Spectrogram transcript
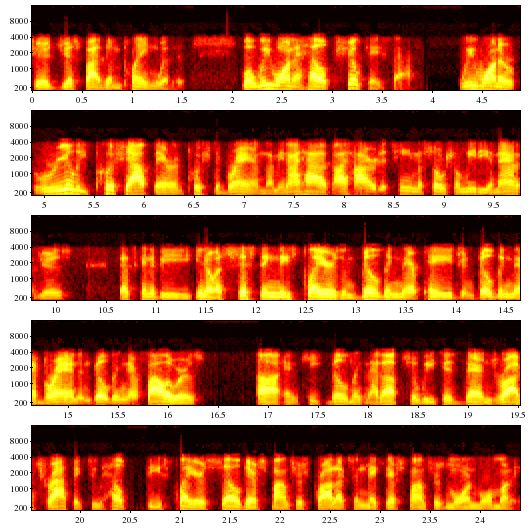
should just by them playing with it? Well, we want to help showcase that. We want to really push out there and push the brand. I mean, I have, I hired a team of social media managers that's going to be, you know, assisting these players and building their page and building their brand and building their followers uh, and keep building that up so we could then drive traffic to help these players sell their sponsors' products and make their sponsors more and more money.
